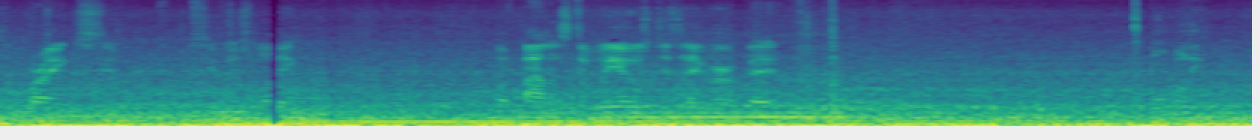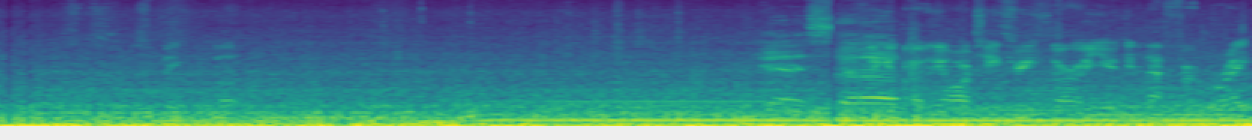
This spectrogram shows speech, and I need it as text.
the brakes. See see what it's like. I've balanced the wheels because they were a bit wobbly, so to speak. But the thing uh, about the RT330, you get left foot brake.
